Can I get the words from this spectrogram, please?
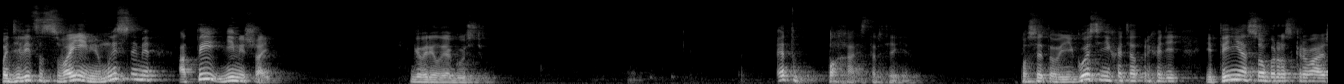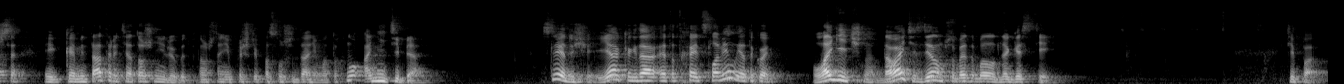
поделиться своими мыслями, а ты не мешай, говорил я гостю. Это плохая стратегия. После этого и гости не хотят приходить, и ты не особо раскрываешься, и комментаторы тебя тоже не любят, потому что они пришли послушать Даню Матухну, а не тебя. Следующее. Я, когда этот хейт словил, я такой, логично, давайте сделаем, чтобы это было для гостей. Типа,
